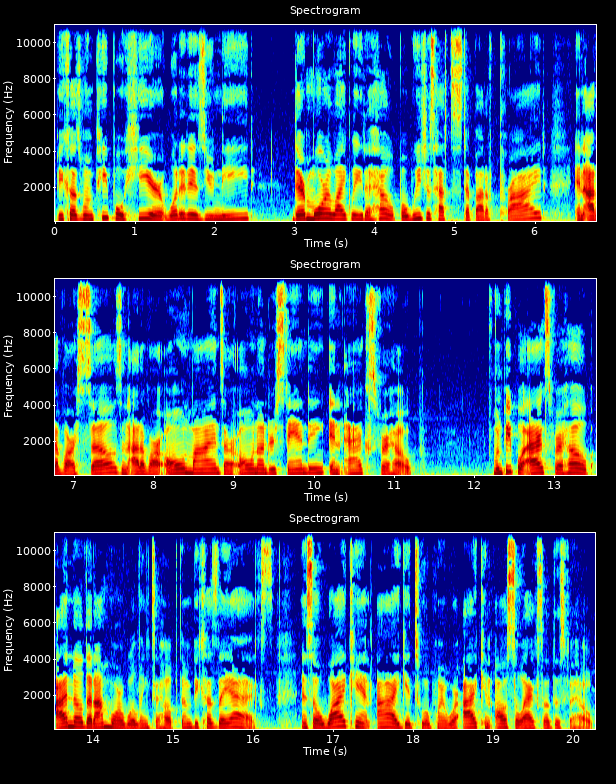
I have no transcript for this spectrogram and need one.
because when people hear what it is you need, they're more likely to help, but we just have to step out of pride and out of ourselves and out of our own minds, our own understanding, and ask for help. When people ask for help, I know that I'm more willing to help them because they ask. And so, why can't I get to a point where I can also ask others for help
